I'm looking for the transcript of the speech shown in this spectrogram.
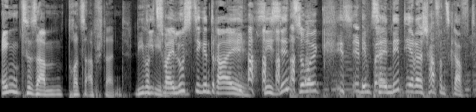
eng zusammen, trotz Abstand. Lieber Die Guido. zwei lustigen drei, sie sind zurück im. Zenit ihrer Schaffenskraft.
